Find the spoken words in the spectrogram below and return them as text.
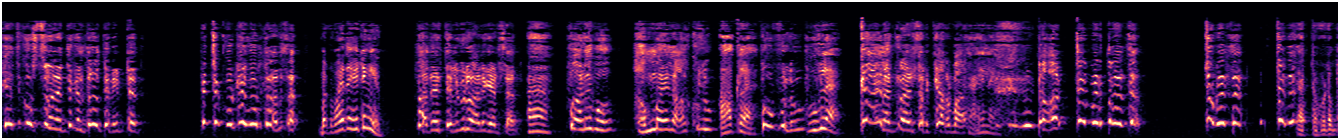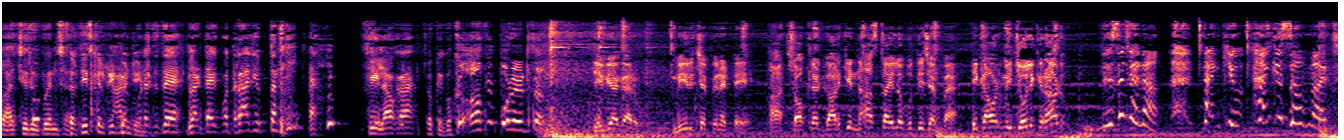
ఎందుకు వస్తున్నారు ఎందుకు వెళ్తారో తెలియట్లేదు పిచ్చ కుట్లు కొడుతున్నారు sir But why they hitting you? అదే తెలుగులో అడిగాడు సార్ వాడేమో అమ్మాయిల ఆకులు ఆకులా? పువ్వులు పువ్వులా? కాయలు అంటున్నాడు సార్ కర్మ? డాక్టర్ పెడుతున్నాడు సార్ చూడండి సార్ కూడా బాగా చిరిగిపోయింది సార్, తీసుకెళ్ళి చేయండి. బ్లడ్ అయిపోతే రా చెప్తాను ఫీల్ అవకరా ఓకే గో కాఫీ పొడేయండి సార్. దివ్య గారు మీరు చెప్పినట్టే ఆ చాక్లెట్ గాడికి నా స్థాయిలో బుద్ధి చెప్పా. ఇక ఆవిడ మీ జోలికి రాడు. Thank you thank you so much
